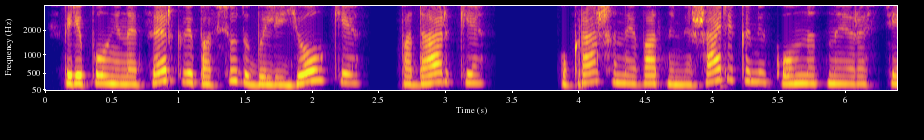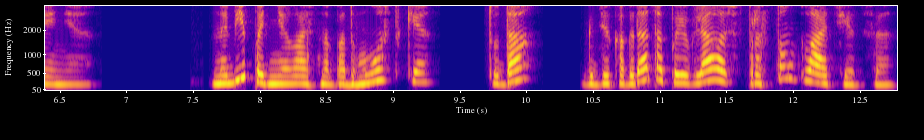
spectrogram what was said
В переполненной церкви повсюду были елки, подарки, украшенные ватными шариками комнатные растения. Наби поднялась на подмостке, туда, где когда-то появлялась в простом платьице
